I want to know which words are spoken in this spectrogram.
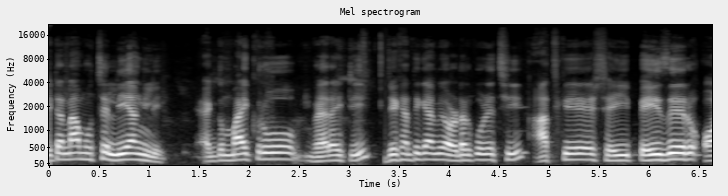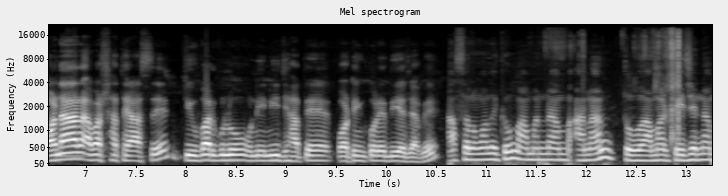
এটার নাম হচ্ছে লিয়াংলি। একদম মাইক্রো ভ্যারাইটি যেখান থেকে আমি অর্ডার করেছি। আজকে সেই পেজের অনার আমার সাথে আছে। টিউবারগুলো উনি নিজ হাতে পটিং করে দিয়ে যাবে। আসসালামু আলাইকুম, আমার নাম আনান। তো আমার পেজের নাম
